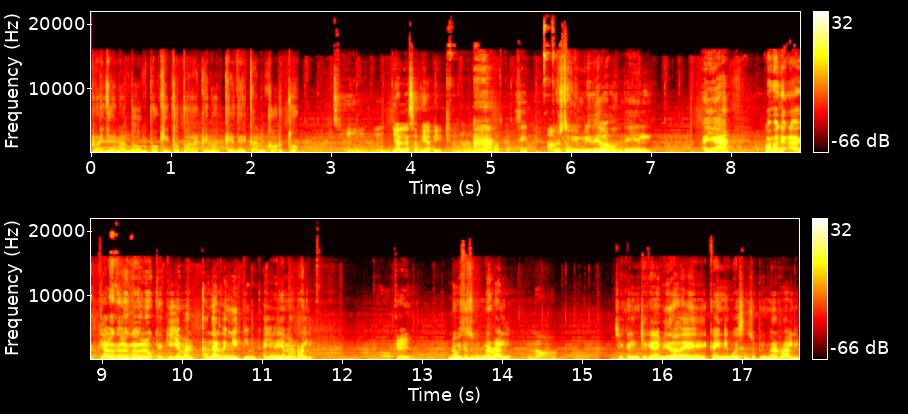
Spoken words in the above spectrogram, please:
Rellenando un poquito para que no quede tan corto. Sí, ya les había dicho, ¿no? En el podcast. sí. Ah. Pero subí un video donde él, allá, cuando a, a lo, que, lo, que- lo que aquí llaman andar de meeting, allá le llaman rally. Ok. ¿No viste su primer rally? No. Chequen, chequen el video de Kanye West en su primer rally.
